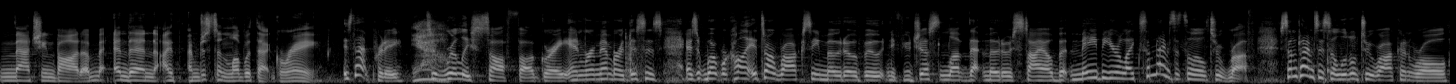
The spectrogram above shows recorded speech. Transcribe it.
matching bottom. And then I, am just in love with that gray. Is that pretty? Yeah. It's a really soft fog gray. And remember, this is as what we're calling, it's our Roxy Moto boot. And if you just love that moto style, but maybe you're like, sometimes it's a little too rough. Sometimes it's a little too rock and roll.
